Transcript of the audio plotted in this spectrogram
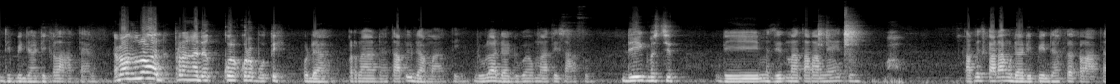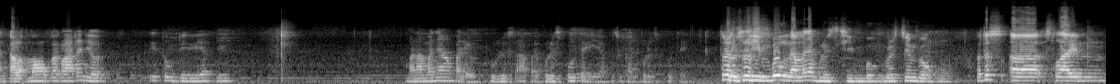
dipindah di Klaten. Emang dulu ada, pernah ada kura-kura putih? Udah pernah ada tapi udah mati. Dulu ada dua mati satu. Di masjid? di masjid Mataramnya itu. Tapi sekarang udah dipindah ke Klaten. Kalau mau ke Klaten ya itu dilihat di mana namanya apa ya? Bulus apa ya? bulus putih ya pasukan bulus putih. Terus- bulus terus- jimbung namanya bulus jimbung Bulus cimbung. Mhm. Oh, Terus eh, selain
